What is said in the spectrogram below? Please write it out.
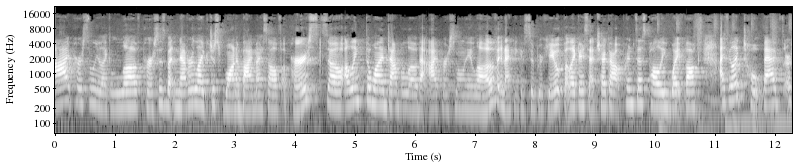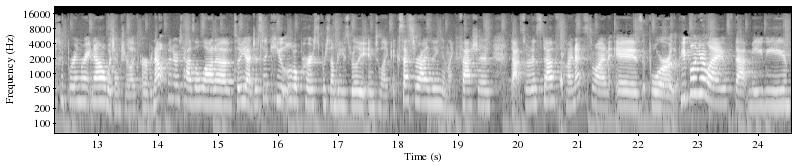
I personally like love purses but never like just want to buy myself a purse. So I'll link the one down below that I personally love and I think is super cute. But like I said, check out Princess Polly White Fox. I feel like tote bags are super in right now, which I'm sure like Urban Outfitters has a lot of. So yeah, just a cute little purse for somebody who's really into like accessorizing and like fashion, that sort of stuff. My next one is for the people in your life that maybe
